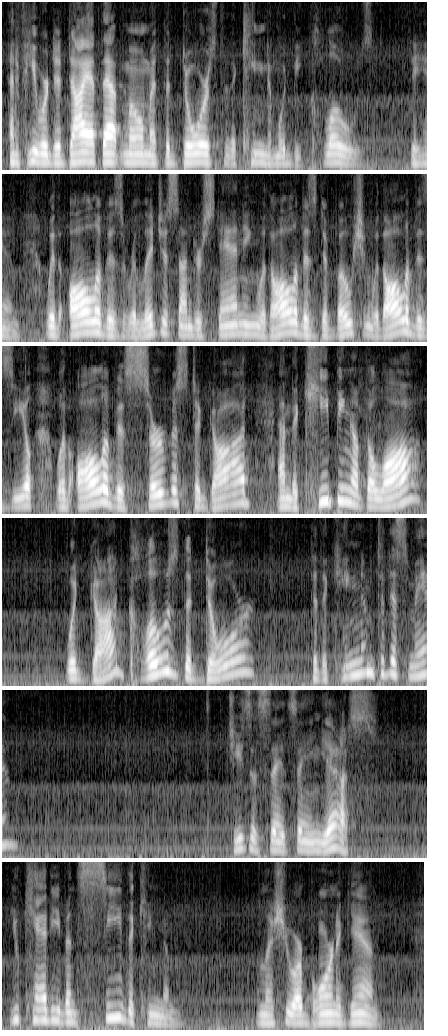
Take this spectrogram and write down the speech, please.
And if he were to die at that moment, the doors to the kingdom would be closed to him. With all of his religious understanding, with all of his devotion, with all of his zeal, with all of his service to God and the keeping of the law, would God close the door to the kingdom to this man? Jesus is saying, Yes. You can't even see the kingdom unless you are born again.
